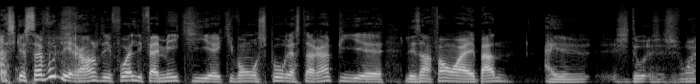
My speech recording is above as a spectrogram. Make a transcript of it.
Est-ce que ça vous dérange des fois les familles qui, euh, qui vont au spa au restaurant puis euh, les enfants ont un iPad? Hey, je, dois- je- ouais,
